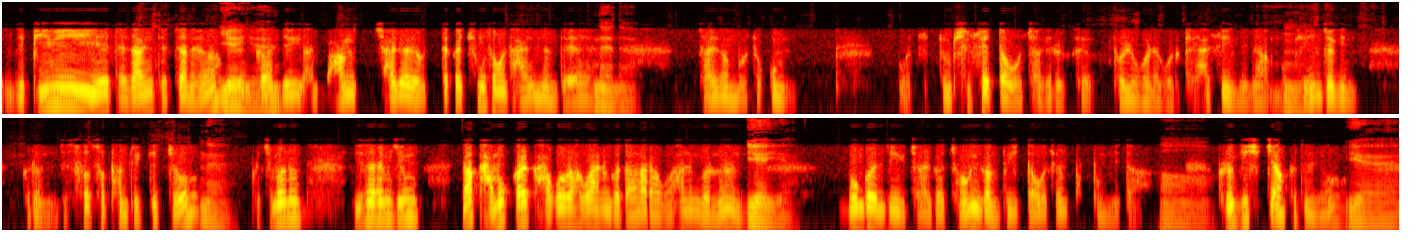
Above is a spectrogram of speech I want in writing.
이제 비위의 대상이 됐잖아요. 예, 그러니까 예. 이제 망 자기가 여태까지 충성을 다 했는데 네네. 자기가 뭐 조금 뭐 좀 실수했다고 자기를 이렇게 돌려보내고 이렇게 할 수 있느냐 뭐 음. 개인적인 그런 이제 섭섭함도 있겠죠. 네. 그렇지만은 이 사람이 지금 나 감옥 갈 각오를 하고 하는 거다라고 하는 거는 예, 예. 뭔가 이제 자기가 정의감도 있다고 저는 봅니다. 어. 그러기 쉽지 않거든요. 예.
